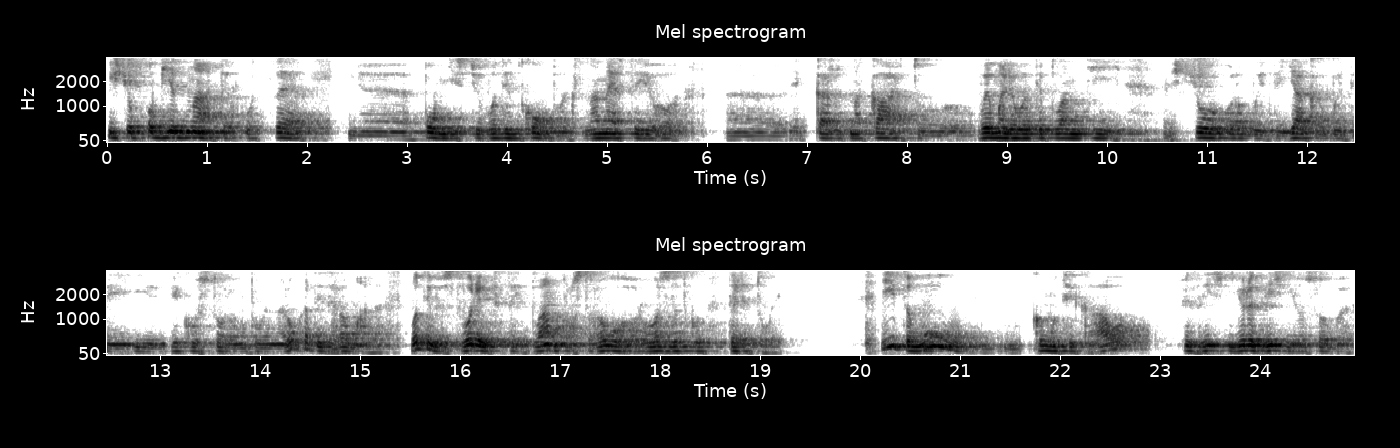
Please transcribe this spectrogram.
І щоб об'єднати оце е, повністю в один комплекс, нанести його, е, як кажуть, на карту, вималювати план дій, що робити, як робити і в яку сторону повинна рухатись громада. От і створюється цей план просторового розвитку територій. І тому, кому цікаво, фізичні, юридичні особи,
